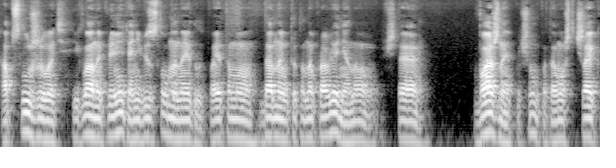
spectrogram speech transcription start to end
обслуживать и главное принять, они безусловно найдут. Поэтому данное вот это направление, оно, считаю, важное. Почему? Потому что человек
